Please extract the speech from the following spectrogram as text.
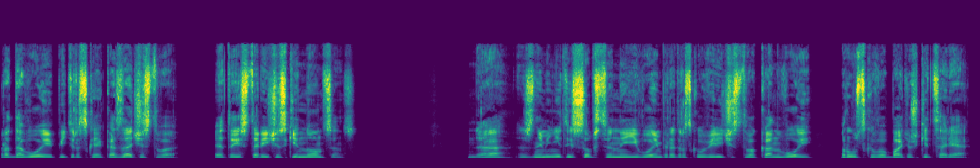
родовое питерское казачество – это исторический нонсенс. Да, знаменитый собственный его императорского величества конвой русского батюшки-царя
